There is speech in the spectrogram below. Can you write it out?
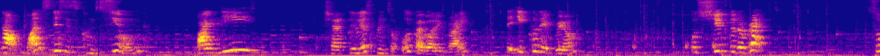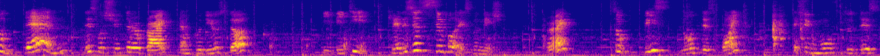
Now, once this is consumed by Le Chatelier principle, if I got it right, the equilibrium will shift to the right. So then this will shift to the right and produce the PPT. Okay, this is just a simple explanation. Alright? So please note this point as we move to this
